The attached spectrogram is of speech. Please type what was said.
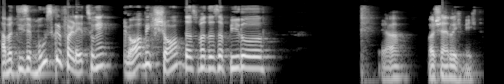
Aber diese Muskelverletzungen, glaube ich schon, dass man das ein bisschen ja, wahrscheinlich nicht.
